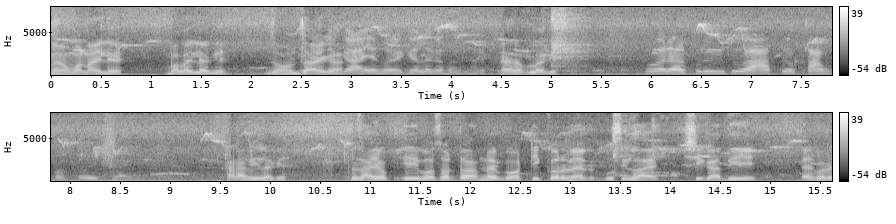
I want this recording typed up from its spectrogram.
মেহমান আইলে ভালাই লাগে। যখন জায়গা খারাপ লাগে। আর কোনো কিছু হাতে কাম করতে ইচ্ছা খারাপই লাগে। তো যাই হোক এই বছর তো আপনার ঘর ঠিক করানোর উচিলায় শিকা দি তারপরে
